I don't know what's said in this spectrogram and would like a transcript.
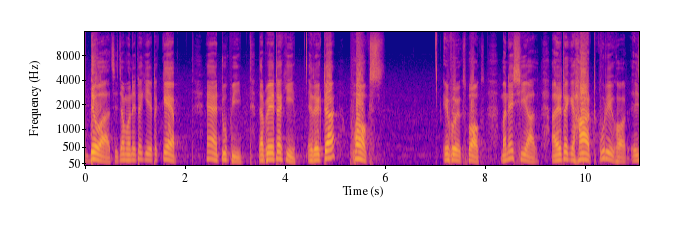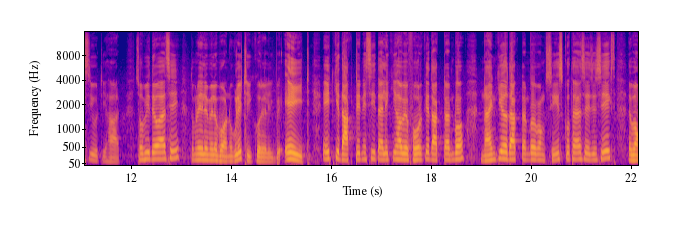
দেওয়া আছে। যেমন এটা কি? একটা ক্যাপ। হ্যাঁ টুপি। তারপরে এটা কি? এটা একটা ফক্স। এফ ফক্স। মানে শিয়াল। আর এটা কি? হাট কুড়ে ঘর এইসিউটি হাট। ছবি দেওয়া আছে, তোমরা এলোমেলো বর্ণগুলি ঠিক করে লিখবে। এইট এইটকে দাগ টেনেছি তাহলে কি হবে? ফোরকে দাগ টানবো নাইনকেও দাগ টানবো এবং সিক্স কোথায় আছে? এই যে সিক্স এবং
